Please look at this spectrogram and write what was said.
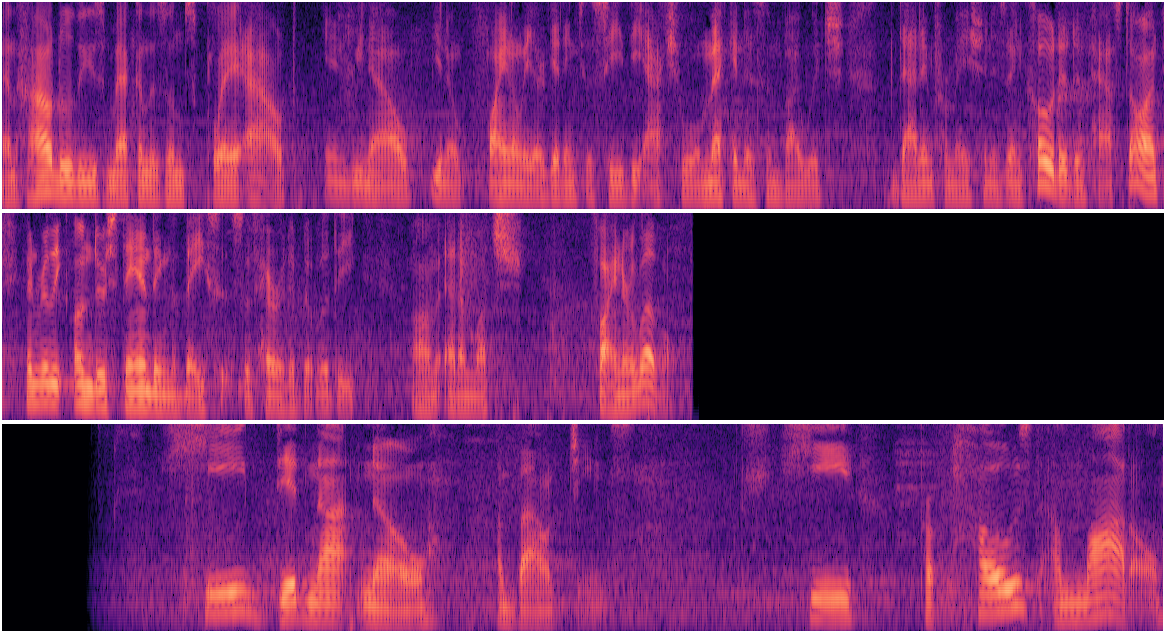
And how do these mechanisms play out? And we now, you know, finally are getting to see the actual mechanism by which that information is encoded and passed on, and really understanding the basis of heritability um, at a much finer level. he did not know about genes. He proposed a model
